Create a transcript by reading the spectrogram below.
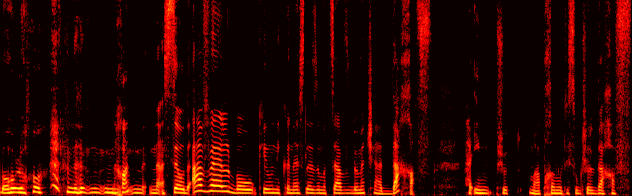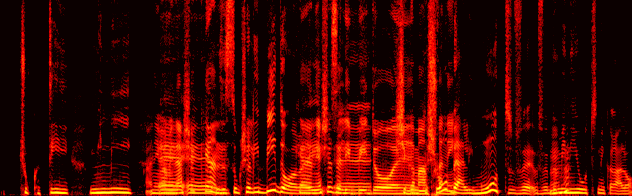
בואו לא נכון. נעשה עוד עוול, בואו כאילו ניכנס לאיזה מצב באמת שהדחף, האם פשוט מהפכנות היא סוג של דחף תשוקתי, מיני. אני מאמינה אה, שכן. זה סוג של ליבידו הרי. כן, יש איזה ליבידו מהפכני. שגם קשור באלימות ובמיניות, נקרא לו.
